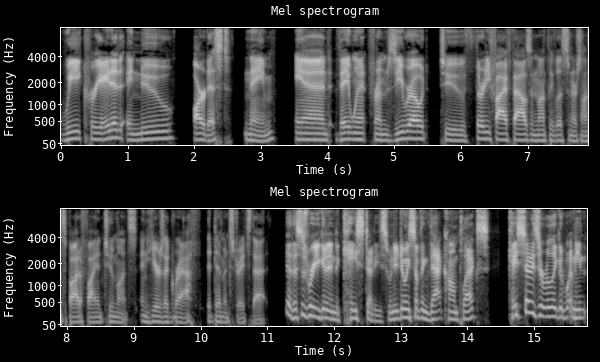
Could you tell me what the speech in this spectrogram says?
we created a new artist name and they went from zero to 35,000 monthly listeners on Spotify in two months. And here's a graph that demonstrates that. Yeah, this is where you get into case studies. When you're doing something that complex, case studies are really good. I mean,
